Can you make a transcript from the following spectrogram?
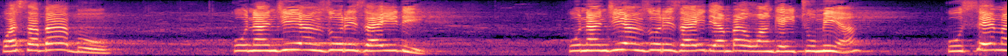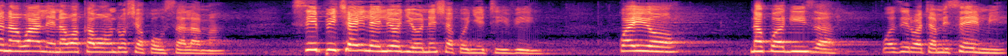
Kwa sababu kuna njia nzuri zaidi, kuna njia nzuri zaidi ambayo wangeitumia kusema na wale na wakawaondosha kwa usalama, si picha ile iliyojionyesha kwenye TV. Kwa hiyo nakuagiza Waziri wa TAMISEMI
